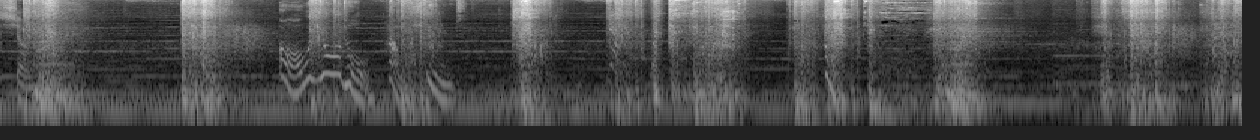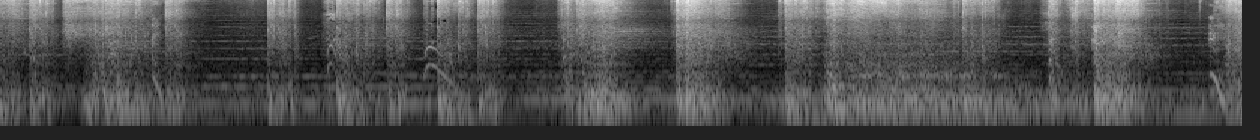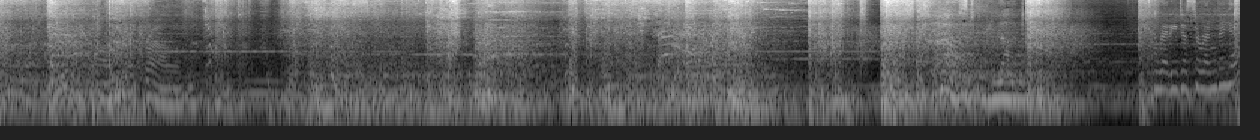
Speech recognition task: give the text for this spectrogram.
show you the way. Oh, a yordle. How cute. Ready to surrender yet?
